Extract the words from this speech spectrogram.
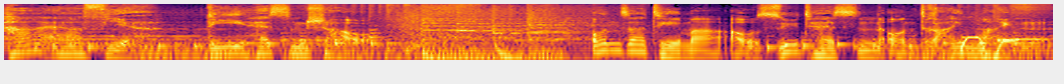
HR4, die Hessenschau. Unser Thema aus Südhessen und Rhein-Main.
